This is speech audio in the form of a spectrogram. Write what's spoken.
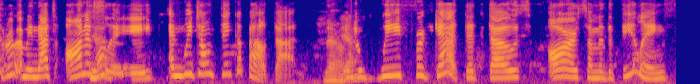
through. I mean, that's honestly, and we don't think about that. No. You know, we forget that those are some of the feelings.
